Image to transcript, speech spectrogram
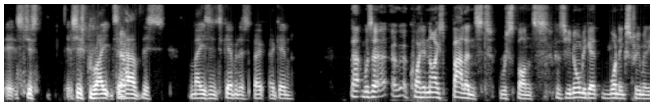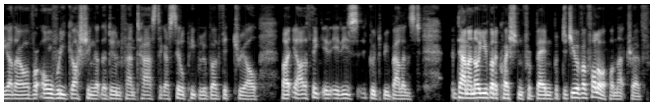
it's just it's just great to Yeah. have this amazing togetherness again. That was a, a quite a nice balanced response because you normally get one extreme or the other over overly gushing that they're doing fantastic. Are still people who've got vitriol, but yeah, I think it, it is good to be balanced. Dan, I know you've got a question for Ben, but did you have a follow up on that, Trev?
